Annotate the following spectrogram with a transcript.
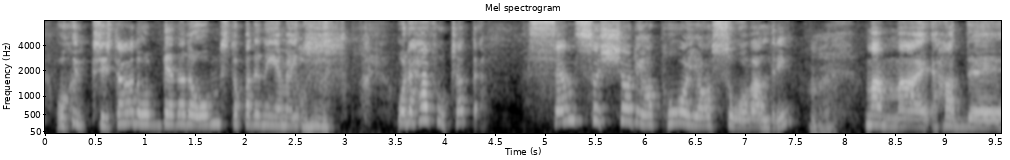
och sjuksystrarna då bäddade om, stoppade ner mig. Och det här fortsatte. Sen så körde jag på, jag sov aldrig. Mamma hade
